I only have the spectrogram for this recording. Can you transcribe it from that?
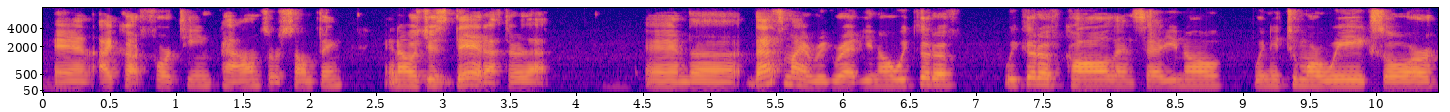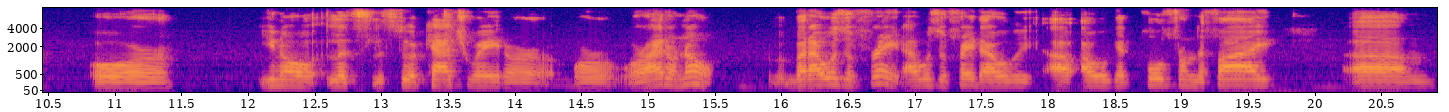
Mm-hmm. And I cut 14 pounds or something, and I was just dead after that. And uh, that's my regret. You know, we could have we could have called and said, you know, we need two more weeks, or or you know, let's let's do a catch weight, or or or I don't know. But I was afraid. I was afraid I will I, I will get pulled from the fight. Um,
